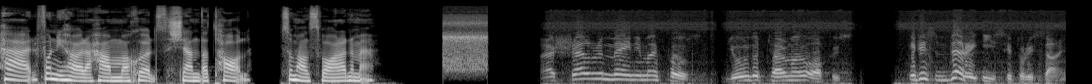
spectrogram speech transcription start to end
Här får ni höra Hammarskjölds kända tal som han svarade med. I shall remain in my post during the term of office. It is very easy to resign.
